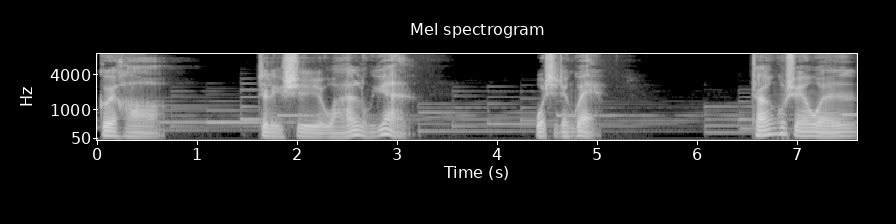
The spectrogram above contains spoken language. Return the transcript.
各位好，这里是晚安龙院，我是珍贵。长安故事原文，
